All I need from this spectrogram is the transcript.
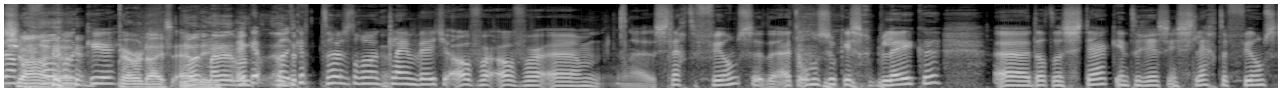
dit dan de genre. volgende keer- Paradise Alley. Maar- maar- Ik heb, ik heb trouwens nog een klein beetje over, over ehm, eh, slechte films. Uit onderzoek is gebleken eh, dat een sterk interesse in slechte films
